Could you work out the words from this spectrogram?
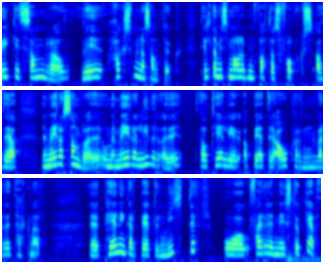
aukið samráð við hagsmunasamtök, til dæmis málefnum fallast fólks, af því að með meira samræði og með meira líðræði þá tel ég að betri ákvarðin verði teknar Eh, peningar betur nýttir og færri mistök gerð.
